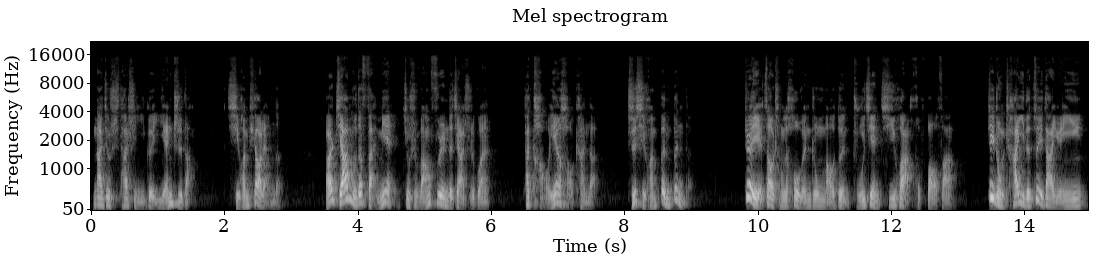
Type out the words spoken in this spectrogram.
那就是她是一个颜值党，喜欢漂亮的；而贾母的反面就是王夫人的价值观，她讨厌好看的，只喜欢笨笨的。这也造成了后文中矛盾逐渐激化和爆发。这种差异的最大原因，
